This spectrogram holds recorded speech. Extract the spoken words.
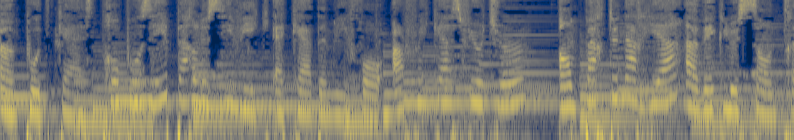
Un podcast proposé par le Civic Academy for Africa's Future en partenariat avec le Centre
